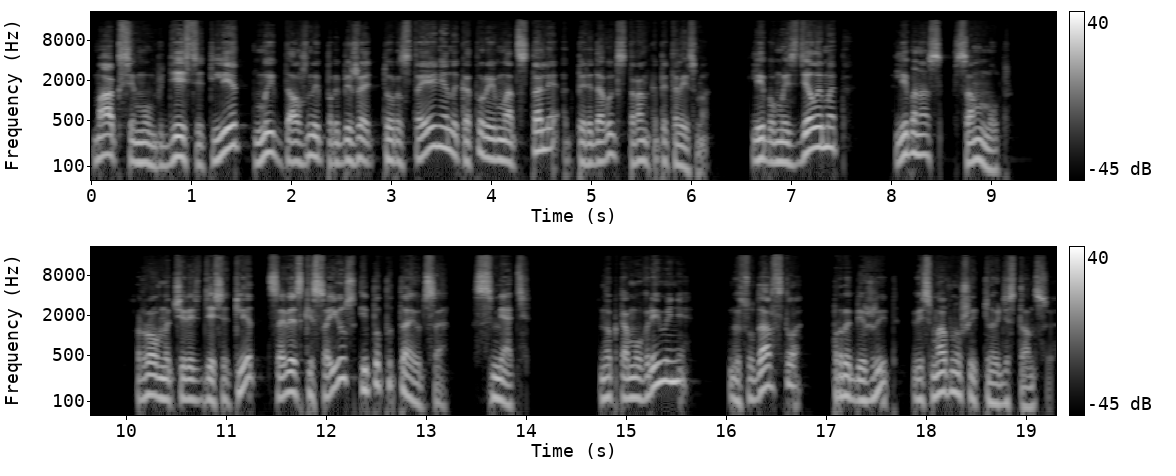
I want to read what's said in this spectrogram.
максимум в 10 лет мы должны пробежать то расстояние, на которое мы отстали от передовых стран капитализма. Либо мы сделаем это, либо нас сомнут. Ровно через 10 лет Советский Союз и попытаются смять. Но к тому времени государство пробежит весьма внушительную дистанцию.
